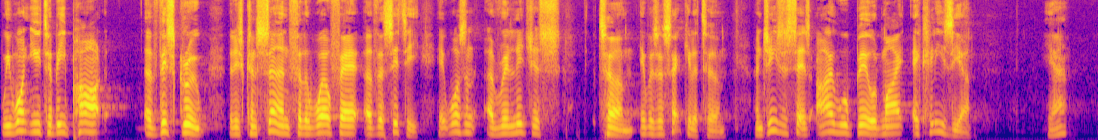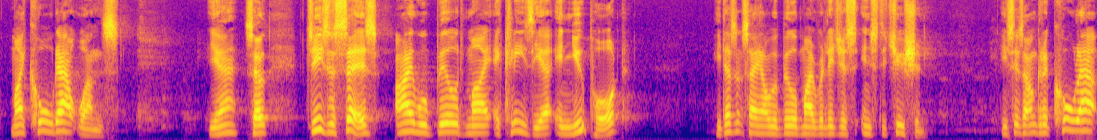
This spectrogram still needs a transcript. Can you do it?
We want you to be part of this group that is concerned for the welfare of the city. It wasn't a religious term, it was a secular term. And Jesus says, I will build my ecclesia. Yeah? My called out ones. Yeah? So Jesus says, I will build my ecclesia in Newport, he doesn't say, I will build my religious institution. He says, I'm going to call out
